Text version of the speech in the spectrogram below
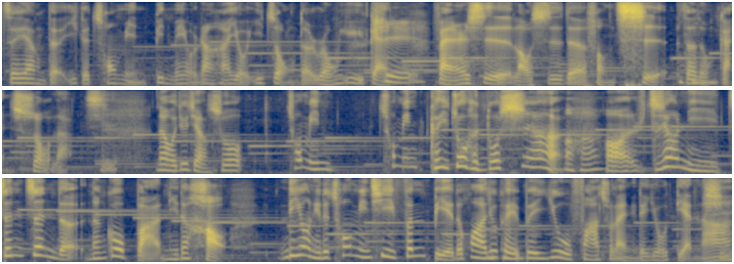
这样的一个聪明，并没有让他有一种的荣誉感，反而是老师的讽刺这种感受了。是，那我就讲说，聪明。聪明可以做很多事啊，啊，只要你真正的能够把你的好利用你的聪明去分别的话，就可以被诱发出来你的优点啦。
